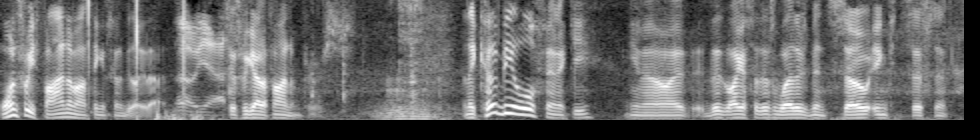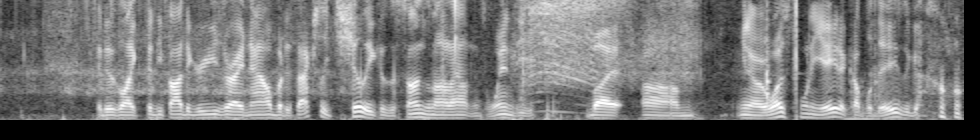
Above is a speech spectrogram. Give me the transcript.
Once we find them, I think it's gonna be like that. Oh yeah. Just we gotta find them first. And they could be a little finicky. You know, I, this, like I said, this weather's been so inconsistent. It is like 55 degrees right now, but it's actually chilly because the sun's not out and it's windy. But um, you know, it was 28 a couple days ago.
